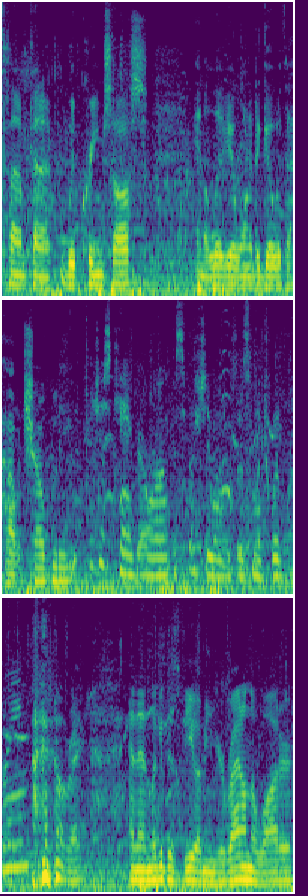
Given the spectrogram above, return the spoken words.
some kind of whipped cream sauce. And Olivia wanted to go with the hot chocolate. You just can't go wrong, especially when there's this much whipped cream. I know, right? And then look at this view. I mean, you're right on the water.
